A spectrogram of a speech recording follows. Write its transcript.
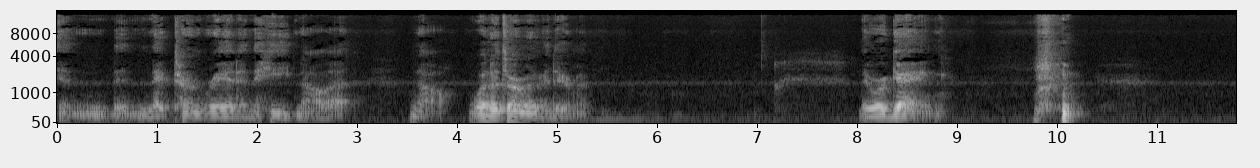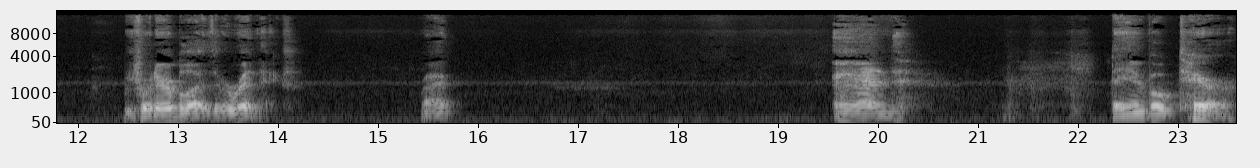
and the neck turned red in the heat and all that. No, wasn't a term of endearment. They were a gang. Before they were Bloods, they were rednecks. Right? And they invoked terror.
